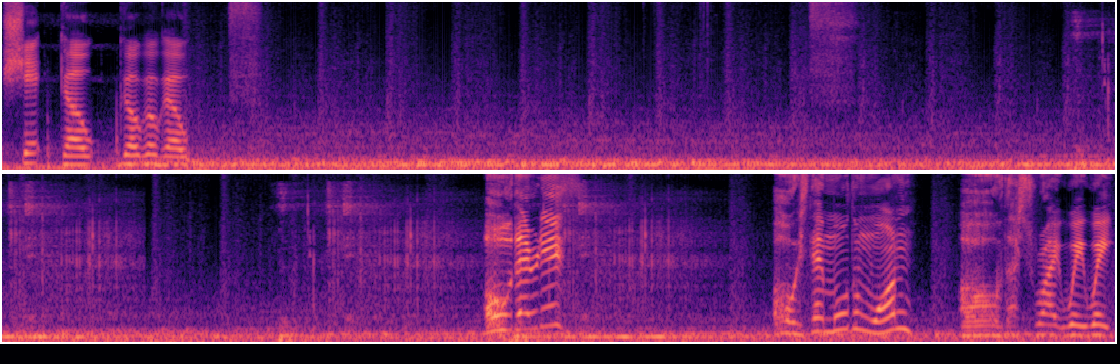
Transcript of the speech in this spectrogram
Shit, go, go, go, go. Is there more than one? Oh, that's right. Wait, wait.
